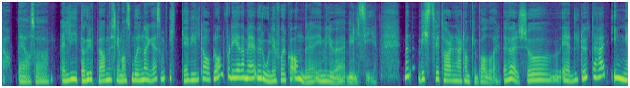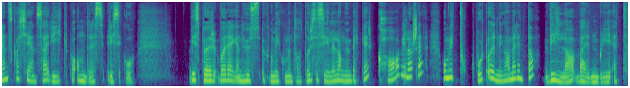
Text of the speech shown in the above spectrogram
Ja, Det er altså en lita gruppe av muslimene som bor i Norge, som ikke vil ta opp lån fordi de er urolige for hva andre i miljøet vil si. Men hvis vi tar denne tanken på alvor, det høres jo edelt ut, det her. Ingen skal tjene seg rik på andres risiko. Vi spør vår egen husøkonomikommentator Cecilie Langum Becker hva ville skje om vi tok bort ordninga med renta? Ville verden bli et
